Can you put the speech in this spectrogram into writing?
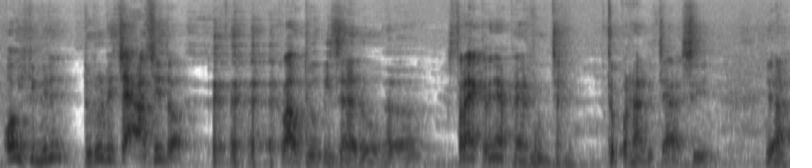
oh ini dulu di Chelsea tuh Claudio Pizarro strikernya Bayern Munchen. Itu pernah di Chelsea. Ya.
